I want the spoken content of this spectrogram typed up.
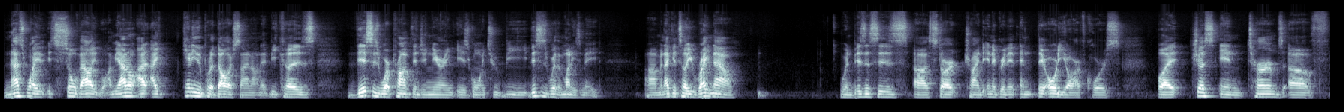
And that's why it's so valuable. I mean, I don't, I, I can't even put a dollar sign on it because this is where prompt engineering is going to be. This is where the money's made. Um, and I can tell you right now, when businesses uh, start trying to integrate it, and they already are, of course, but just in terms of,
